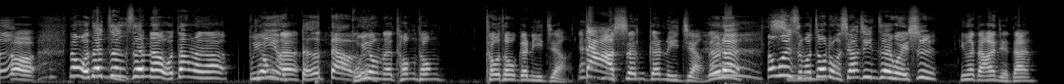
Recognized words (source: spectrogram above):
哦。那我在正身呢，我当然呢不用呢，得到，不用呢，通通偷偷跟你讲，大声跟你讲，对不对？那为什么周董相信这回事？因为答案简单，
